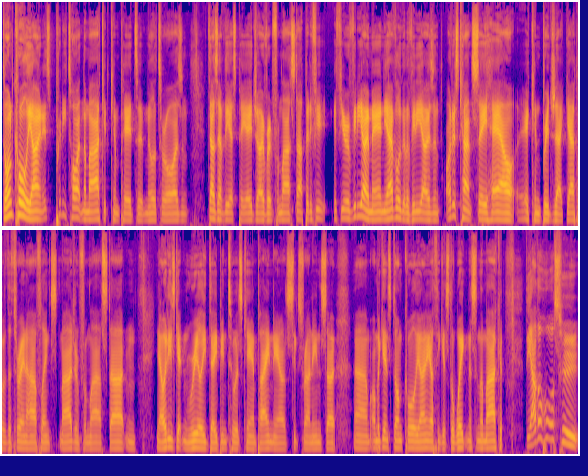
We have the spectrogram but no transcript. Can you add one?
Don Corleone, it's pretty tight in the market compared to Militarize and does have the SP edge over it from last up. But if you if you're a video man, you have a look at the videos, and I just can't see how it can bridge that gap of the three and a half lengths margin from last start. And you know, it is getting really deep into its campaign now. It's six run in, so um, I'm against Don Corleone. I think it's the weakness in the market. The other horse who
